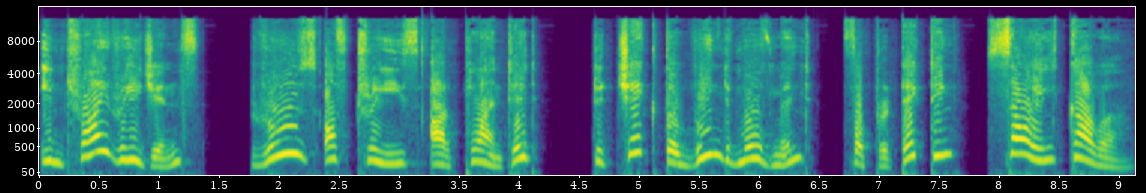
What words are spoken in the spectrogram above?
In dry regions, rows of trees are planted to check the wind movement for protecting soil cover.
